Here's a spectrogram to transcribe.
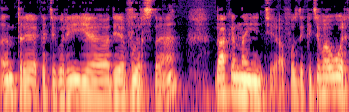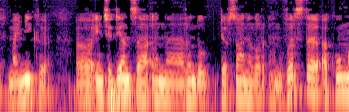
între categorii de vârstă. Dacă înainte a fost de câteva ori mai mică uh, incidența în rândul persoanelor în vârstă, acum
